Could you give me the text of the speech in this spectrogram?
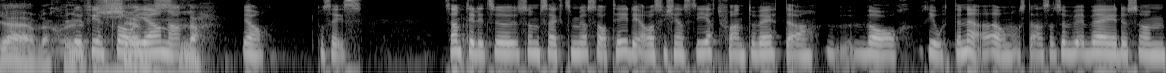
jävla sjuk Det finns kvar i hjärnan. känsla. Ja, precis. Samtidigt så, som sagt, som jag sa tidigare, så känns det jätteskönt att veta var roten är, är någonstans. Alltså vad är det som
